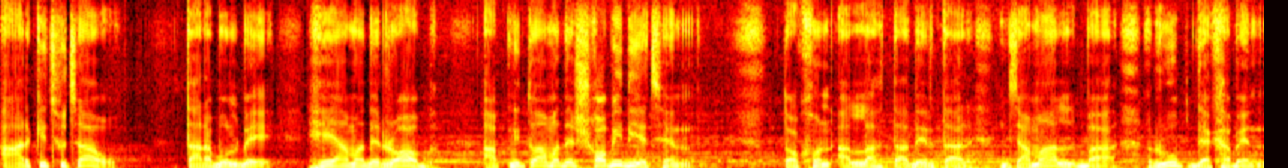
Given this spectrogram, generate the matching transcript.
আর কিছু চাও? তারা বলবে, হে আমাদের রব, আপনি তো আমাদের সবই দিয়েছেন। তখন আল্লাহ তাদের তার জামাল বা রূপ দেখাবেন।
